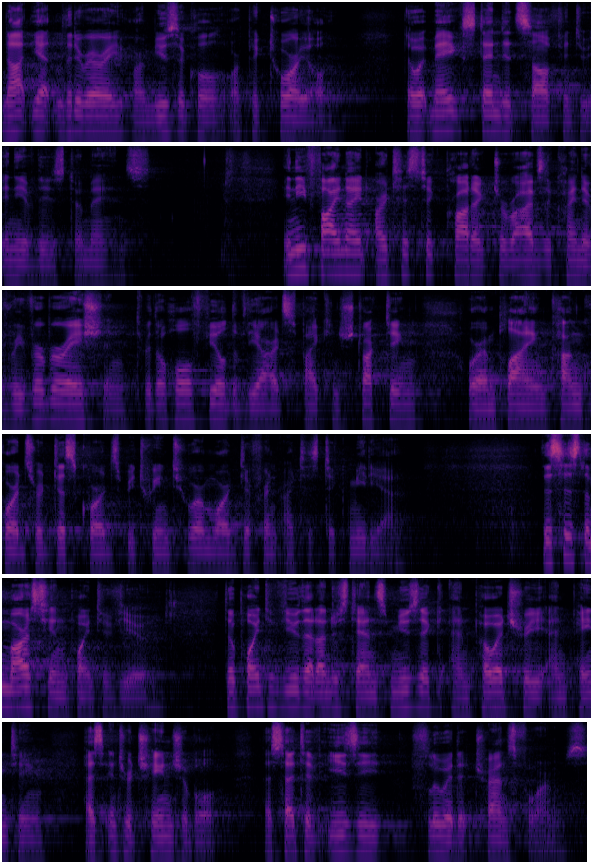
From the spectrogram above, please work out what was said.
not yet literary or musical or pictorial, though it may extend itself into any of these domains. Any finite artistic product derives a kind of reverberation through the whole field of the arts by constructing or implying concords or discords between two or more different artistic media. This is the Marcian point of view, the point of view that understands music and poetry and painting as interchangeable, a set of easy, fluid transforms.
